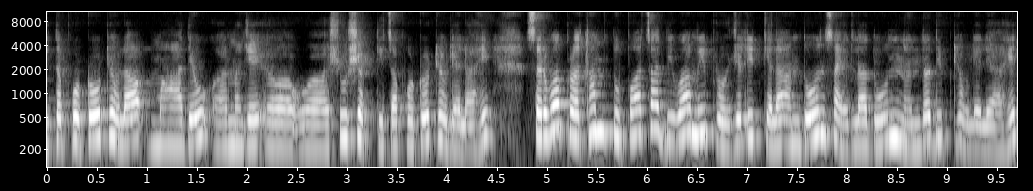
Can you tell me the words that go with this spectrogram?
इथं फोटो ठेवला. महादेव म्हणजे शिवशक्तीचा फोटो ठेवलेला आहे. सर्वप्रथम तुपाचा दिवा मी प्रज्वलित केला आणि दोन साईडला दोन नंददीप ठेवलेले आहेत.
